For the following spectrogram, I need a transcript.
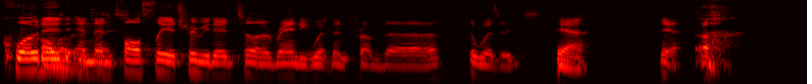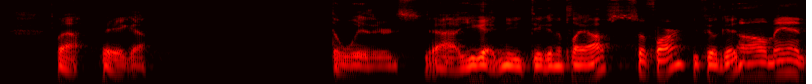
quoted over the and then falsely attributed to Randy Wittman from the the Wizards. yeah, Yeah. Ugh. Well, there you go. The Wizards. Uh, you get you digging the playoffs so far? You feel good? Oh man!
